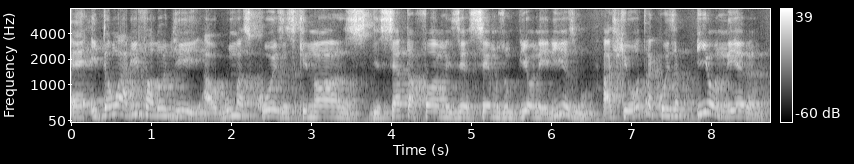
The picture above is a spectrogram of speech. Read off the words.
É, então o Ari falou de algumas coisas que nós, de certa forma, exercemos um pioneirismo. Acho que outra coisa pioneira,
